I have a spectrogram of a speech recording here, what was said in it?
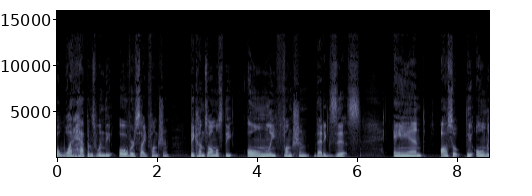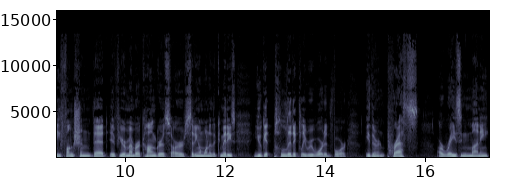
But what happens when the oversight function becomes almost the only function that exists? And also the only function that, if you're a member of Congress or sitting on one of the committees, you get politically rewarded for either in press or raising money.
